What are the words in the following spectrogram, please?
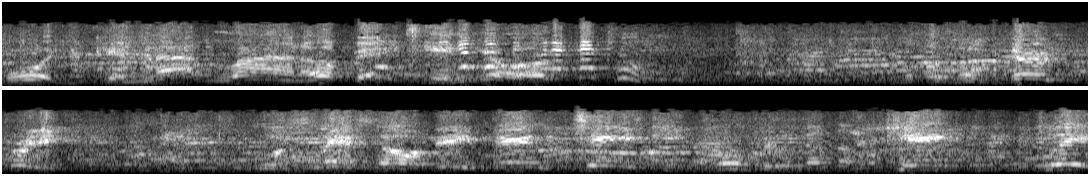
boy, you cannot line up at 10 yards. Third and three, going all day, man. The chains keep moving. You can't play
